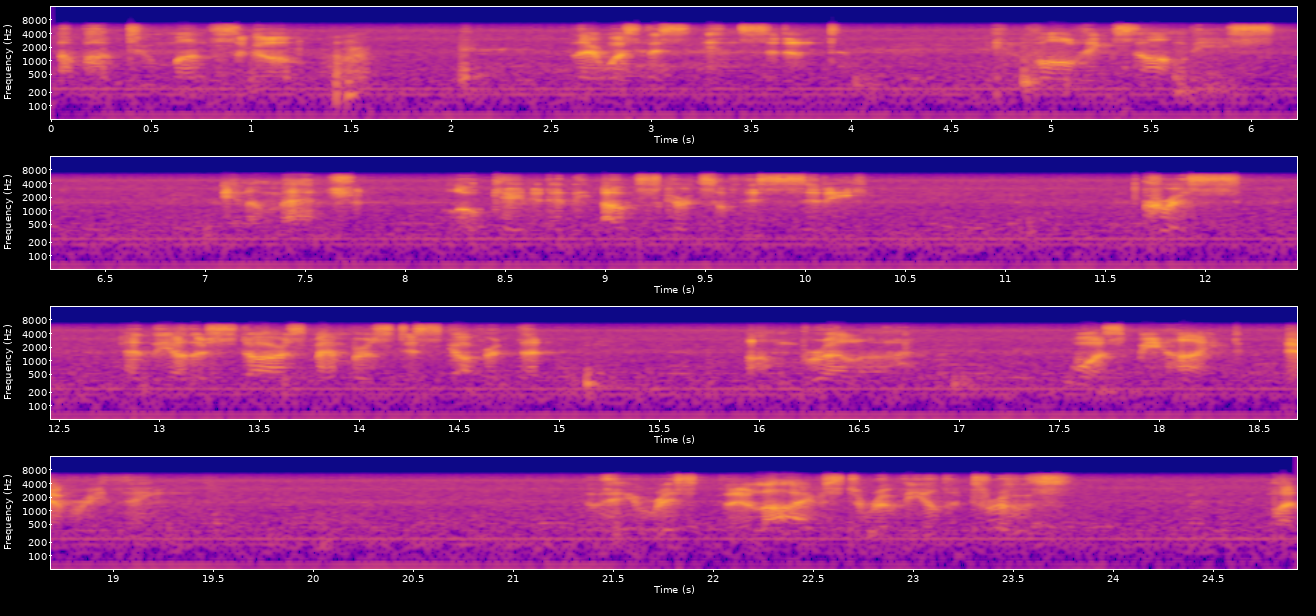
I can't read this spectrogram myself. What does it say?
About two months ago, there was this incident involving zombies in a mansion located in the outskirts of this city. Chris and the other STARS members discovered that Umbrella was behind lives to reveal the truth, but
